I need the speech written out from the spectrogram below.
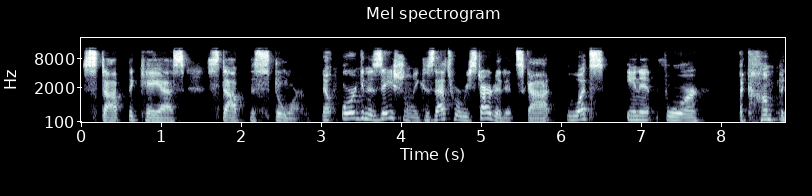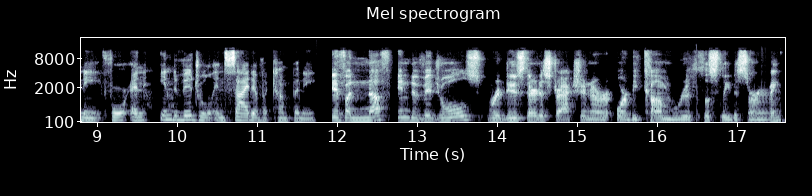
stop the chaos, stop the storm. Now, organizationally, because that's where we started it, Scott, what's in it for a company, for an individual inside of a company? If enough individuals reduce their distraction or, or become ruthlessly discerning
